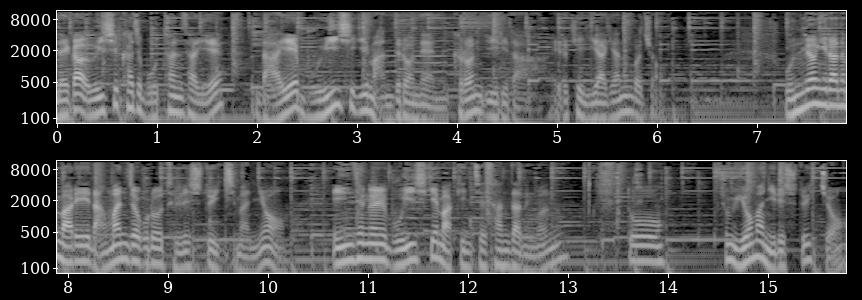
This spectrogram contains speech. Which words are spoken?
내가 의식하지 못한 사이에 나의 무의식이 만들어낸 그런 일이다. 이렇게 이야기하는 거죠. 운명이라는 말이 낭만적으로 들릴 수도 있지만요. 인생을 무의식에 맡긴 채 산다는 건 또 좀 위험한 일일 수도 있죠.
